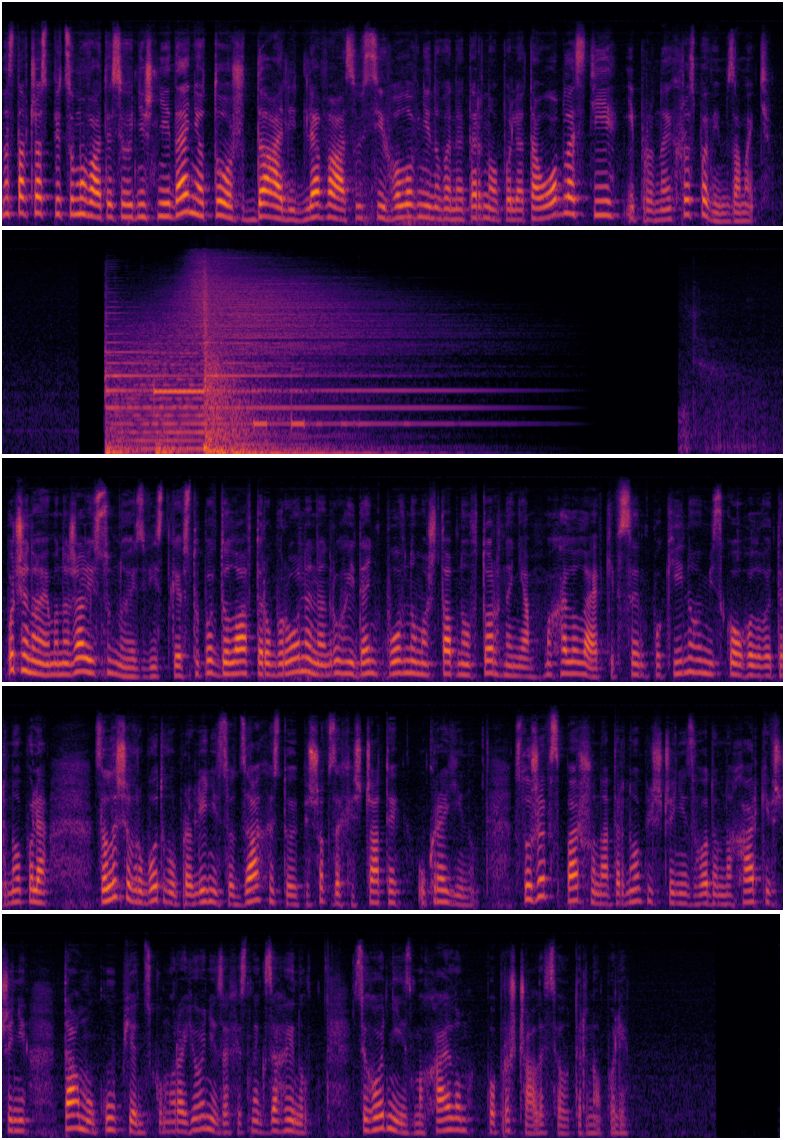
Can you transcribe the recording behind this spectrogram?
Настав час підсумувати сьогоднішній день. Отож, далі для вас усі головні новини Тернополя та області, і про них розповім за мить. Починаємо, на жаль, із сумної звістки. Вступив до лав тероборони на другий день повномасштабного вторгнення. Михайло Левків, син покійного міського голови Тернополя, залишив роботу в управлінні соцзахисту і пішов захищати Україну. Служив спершу на Тернопільщині, згодом на Харківщині. Там, у Куп'янському районі, захисник загинув. Сьогодні із Михайлом попрощалися у Тернополі.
